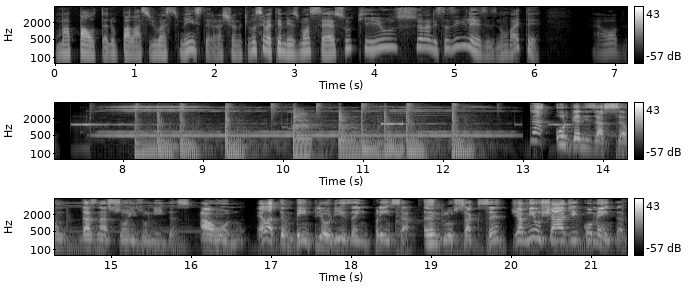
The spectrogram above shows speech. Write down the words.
uma pauta no Palácio de Westminster achando que você vai ter mesmo acesso que os jornalistas ingleses. Não vai ter. É óbvio. Na Organização das Nações Unidas, a ONU, ela também prioriza a imprensa anglo-saxã? Jamil Chad comenta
